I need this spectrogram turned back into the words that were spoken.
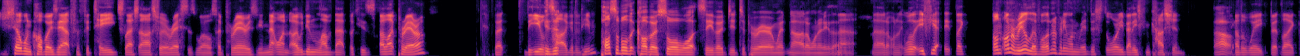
Selwyn Cobbo's out for fatigue slash ask for a rest as well. So Pereira's in that one. I didn't love that because I like Pereira, but the Eels Is it- targeted him. Possible that Cobbo saw what Sivo did to Pereira and went, "No, I don't want any of that." No, no, I don't want to. Well, if you it, like on, on a real level, I don't know if anyone read the story about his concussion Oh, the other week, but like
